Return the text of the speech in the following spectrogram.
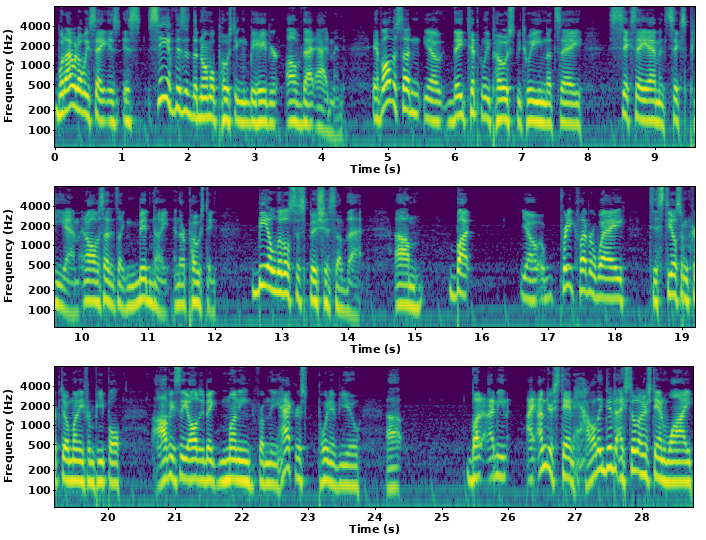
what I would always say is is see if this is the normal posting behavior of that admin. If all of a sudden, you know, they typically post between, let's say, 6 a.m. and 6 p.m. and all of a sudden it's like midnight and they're posting. Be a little suspicious of that. Um, but you know, a pretty clever way to steal some crypto money from people. Obviously, all to make money from the hacker's point of view. Uh, but I mean, I understand how they did it. I still don't understand why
